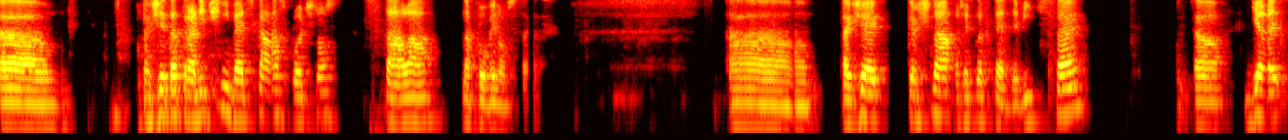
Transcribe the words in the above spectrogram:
Uh, takže ta tradiční védská společnost stála na povinnostech. Uh, takže Kršna řekl v té devíce, uh, děle, uh,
